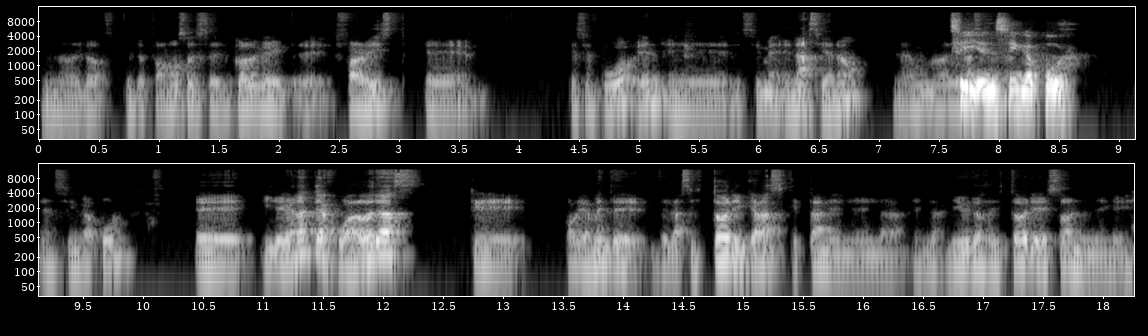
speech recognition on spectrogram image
uno de los, de los, famosos, el Colgate Far East, que se jugó en, en Asia, ¿no? ¿En sí, en Singapur. En Singapur. Eh, y le ganaste a jugadoras que, obviamente, de las históricas, que están en, los libros de historia y son eh,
